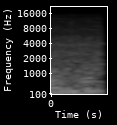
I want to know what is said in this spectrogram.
well.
